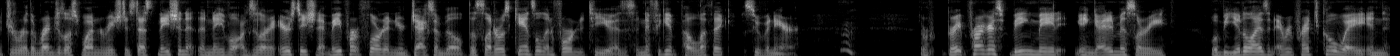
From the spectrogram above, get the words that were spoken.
After the Regulus One reached its destination at the Naval Auxiliary Air Station at Mayport, Florida, near Jacksonville, this letter was canceled and forwarded to you as a significant philatelic souvenir. Hmm. Great progress being made in guided missilery will be utilized in every practical way in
